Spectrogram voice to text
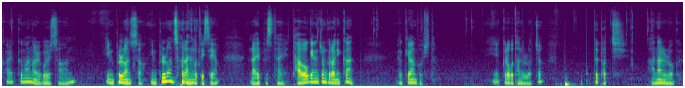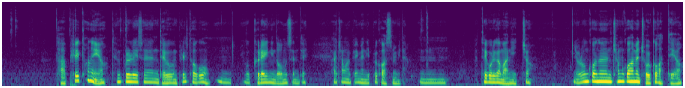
깔끔한 얼굴선, 인플루언서, 인플루언서라는 것도 있어요. 라이프 스타일. 다 오기는 좀 그러니까 몇 개만 봅시다. 예, 그러고 다 눌렀죠. 소프트 터치, 아날로그. 다 필터네요. 템플릿은 대부분 필터고, 음, 이거 그레인이 너무 센데 살짝만 빼면 이쁠 것 같습니다. 음, 카테고리가 많이 있죠. 이런 거는 참고하면 좋을 것 같아요.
